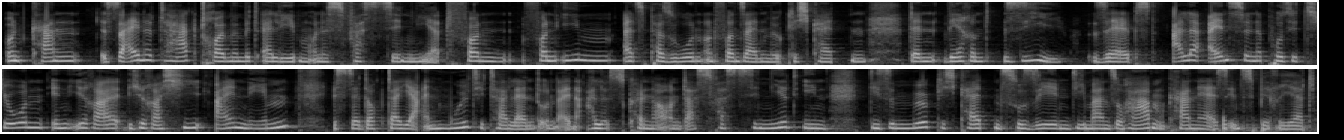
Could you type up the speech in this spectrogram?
und kann seine Tagträume miterleben und ist fasziniert von, von ihm als Person und von seinen Möglichkeiten. Denn während sie selbst alle einzelne Positionen in ihrer Hierarchie einnehmen, ist der Doktor ja ein Multitalent und ein Alleskönner und das fasziniert ihn, diese Möglichkeiten zu sehen, die man so haben kann. Er ist inspiriert.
